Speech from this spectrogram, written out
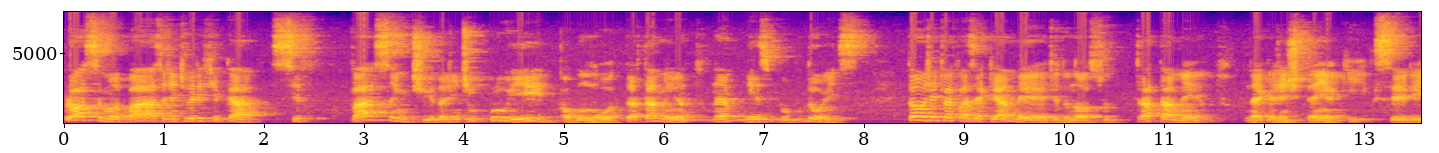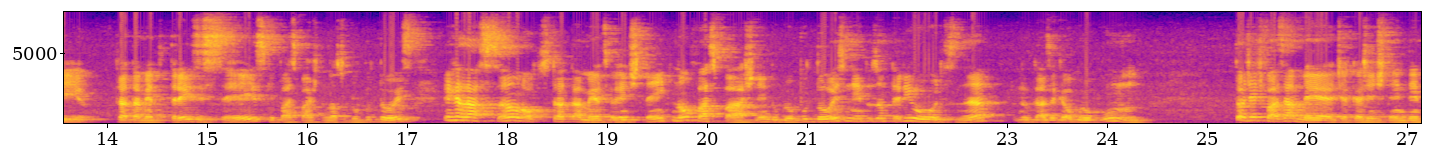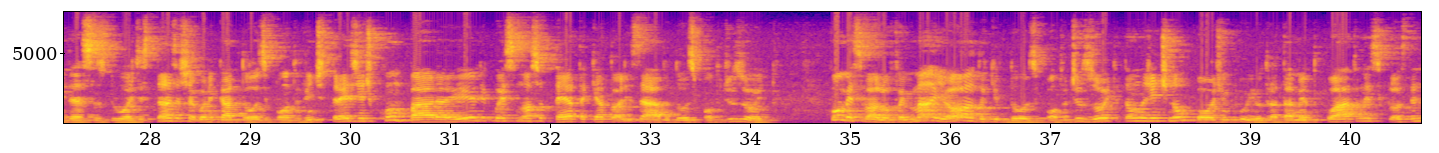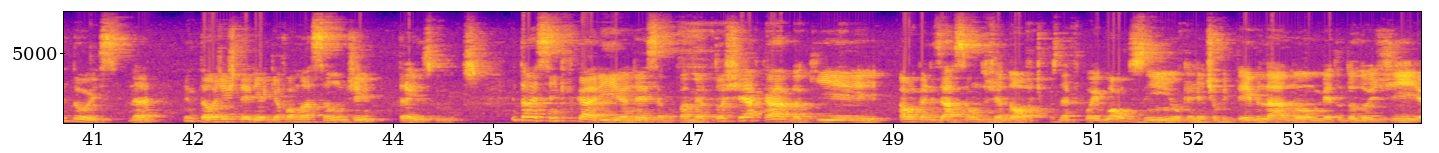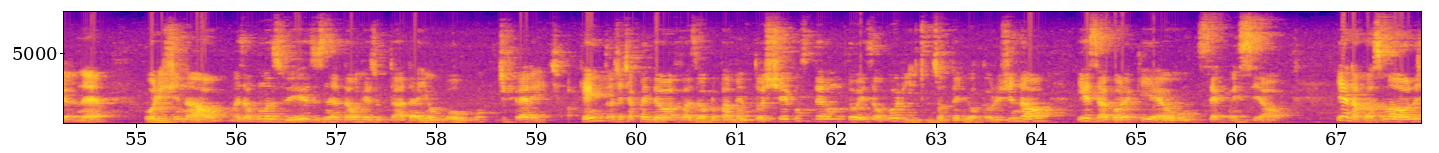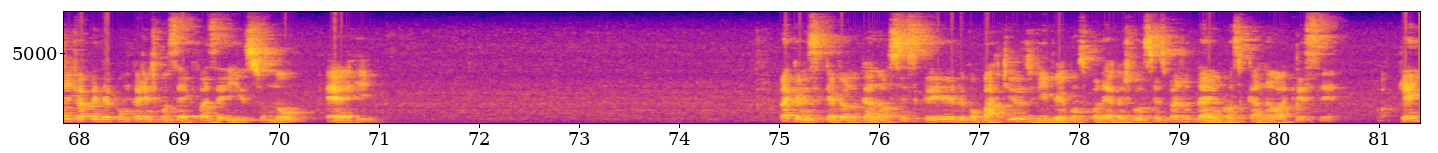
Próximo passo, a gente verificar se faz sentido a gente incluir algum outro tratamento né, nesse grupo 2. Então, a gente vai fazer aqui a média do nosso tratamento, né, que a gente tem aqui, que seria tratamento 3 e 6, que faz parte do nosso grupo 2, em relação aos tratamentos que a gente tem, que não faz parte nem do grupo 2 nem dos anteriores, né? no caso aqui é o grupo 1. Então a gente faz a média que a gente tem dentro dessas duas distâncias, chegou em 14.23, a gente compara ele com esse nosso θ aqui atualizado, 12.18. Como esse valor foi maior do que 12.18, então a gente não pode incluir o tratamento 4 nesse cluster 2. Né? Então a gente teria aqui a formação de três grupos. Então é assim que ficaria nesse agrupamento Toche, acaba que a organização dos genótipos né, ficou igualzinho o que a gente obteve lá no metodologia né, original, mas algumas vezes né, dá um resultado aí um pouco diferente. ok? Então a gente aprendeu a fazer o agrupamento Toche considerando dois algoritmos, o anterior que é o original e esse agora que é o sequencial. E aí, na próxima aula a gente vai aprender como que a gente consegue fazer isso no R. Para quem não se inscreveu no canal, se inscreva, compartilhe os vídeos com os colegas de vocês para ajudar o nosso canal a crescer. Ok?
